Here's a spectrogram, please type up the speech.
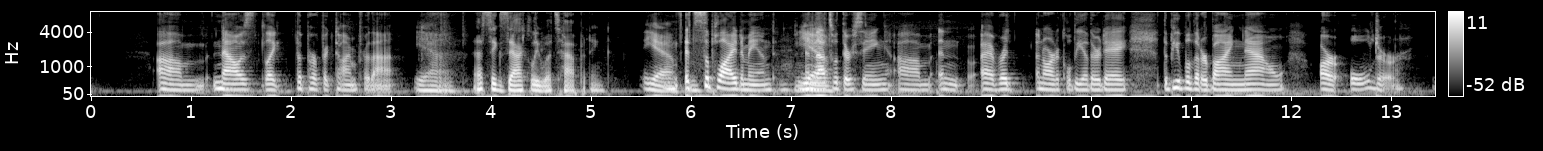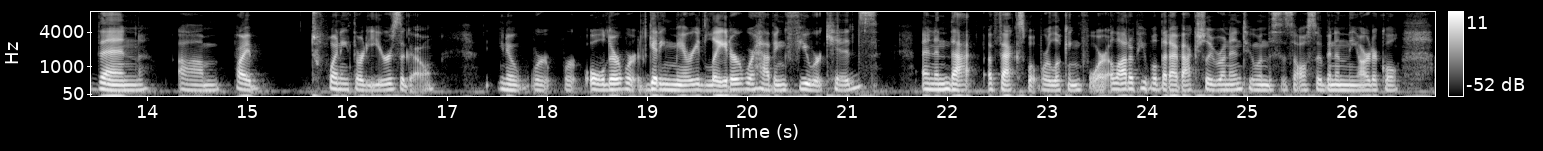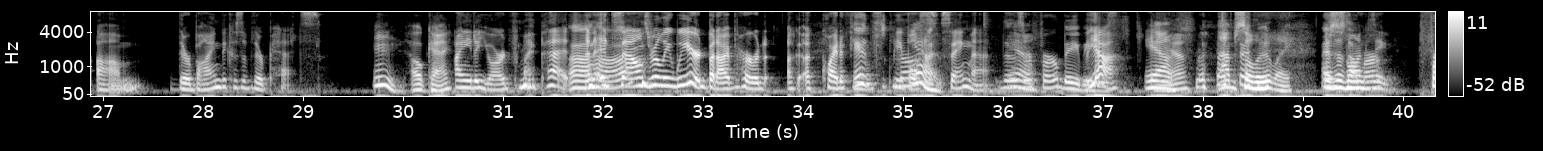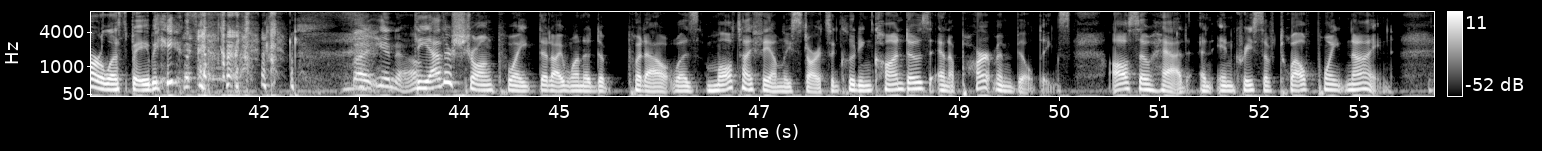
um, now is like the perfect time for that. Yeah. That's exactly what's happening. Yeah. It's supply demand, Yeah. and that's what they're seeing. Um, and I read an article the other day. The people that are buying now are older than um, probably 20, 30 years ago. You know, we're, we're older, we're getting married later, we're having fewer kids. And then that affects what we're looking for. A lot of people that I've actually run into, and this has also been in the article, um, they're buying because of their pets. Okay. I need a yard for my pet. And it sounds really weird, but I've heard a, a, quite a few It's people not. saying that. Those Yeah. are fur babies. Yeah. Yeah. Absolutely. And Just as long as they, furless babies. but you know. The other strong point that I wanted to put out was multifamily starts, including condos and apartment buildings, also had an increase of 12.9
